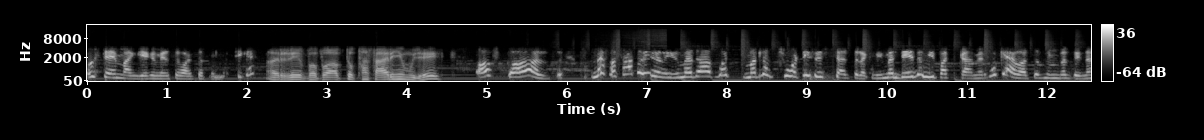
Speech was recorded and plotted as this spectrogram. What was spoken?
उस टाइम मांगिएगा मेरे से व्हाट्सएप नंबर ठीक है? अरे बाबा आप तो फंसा रही हैं मुझे। ऑफ़ कोर्स मैं फंसा तो नहीं रही हूँ। मैं तो आपको मतलब छोटी सी शर्त रख रही मैं दे दूँगी पक्का। मेरे को क्या है व्हाट्सएप नंबर देना?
